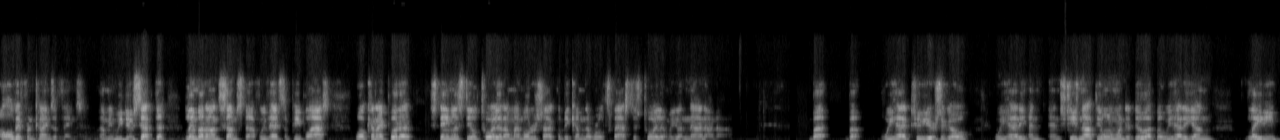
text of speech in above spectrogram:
all different kinds of things. I mean, we do set the limit on some stuff. We've had some people ask, well, can I put a stainless steel toilet on my motorcycle and become the world's fastest toilet? And we go, no, no, no. But but we had two years ago, we had a, and and she's not the only one to do it, but we had a young lady,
